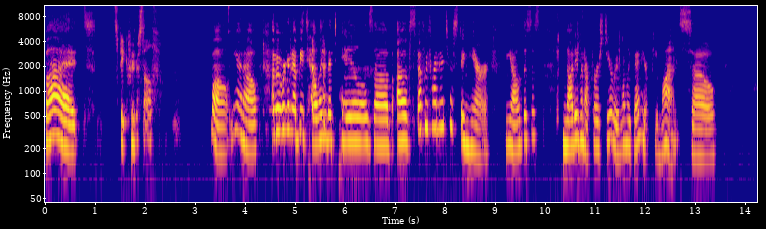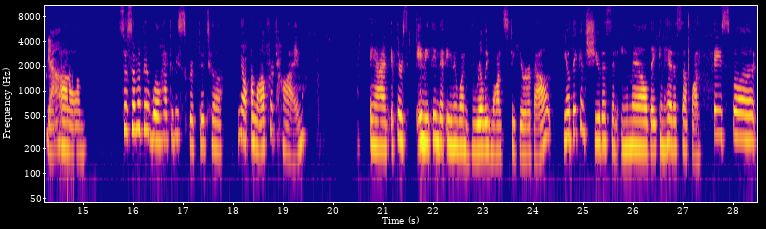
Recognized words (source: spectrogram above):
but, Speak for yourself. well, you know, I mean, we're going to be telling the tales of, of stuff we find interesting here. You know, this is not even our first year. We've only been here a few months. So, Yeah. Um, so some of it will have to be scripted to, you know, allow for time. And if there's anything that anyone really wants to hear about, you know, they can shoot us an email. They can hit us up on Facebook,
